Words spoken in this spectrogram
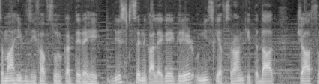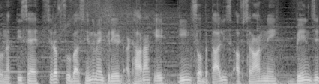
سماہی وظیفہ وصول کرتے رہے۔ لسٹ سے نکالے گئے گریڈ انیس کے افسران کی تعداد چار سو انتیس ہے۔ صرف صوبہ سندھ میں گریڈ اٹھارہ کے تین سو بتالیس افسران نے بے نظیر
